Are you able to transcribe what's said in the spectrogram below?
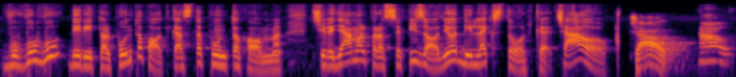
www.dirittoalpuntopodcast.com. Ci vediamo al prossimo episodio di Lex Talk. Ciao! Ciao! Ciao!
